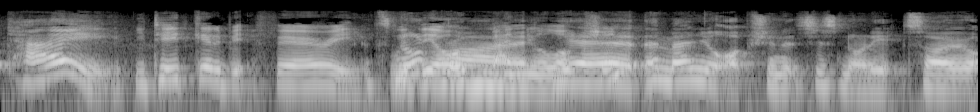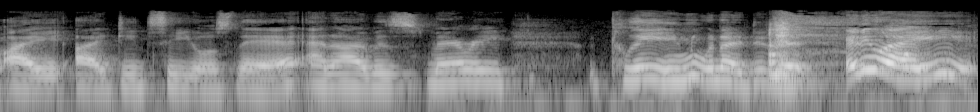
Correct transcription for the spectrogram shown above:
okay. Your teeth get a bit furry It's with not the old right. manual yeah, option. the manual option. It's just not it. So I, I did see yours there, and I was very clean when I did it. Anyway,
